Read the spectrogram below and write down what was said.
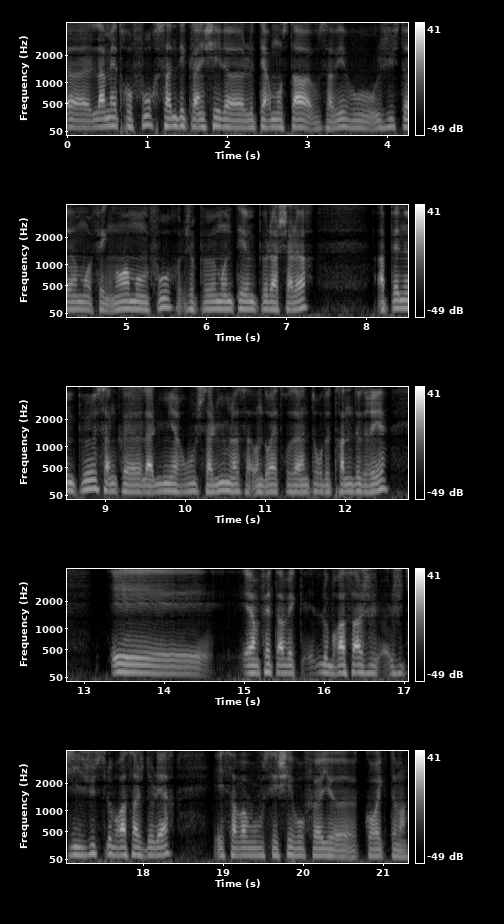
euh, la mettre au four sans déclencher le, thermostat. Vous savez, vous juste moi mon four, je peux monter un peu la chaleur, à peine un peu, sans que la lumière rouge s'allume. Là, on doit être aux alentours de 30 degrés. Et, en fait, avec le brassage, j'utilise juste le brassage de l'air et ça va vous sécher vos feuilles euh, correctement.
